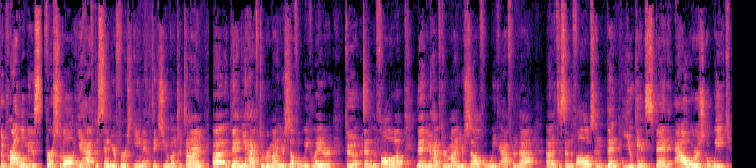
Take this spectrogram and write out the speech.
The problem is, first of all, you have to send your first email. It takes you a bunch of time. Uh, then you have to remind yourself a week later to send the follow-up. Then you have to remind yourself a week after that uh, to send the follow-ups. And then you can spend hours a week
